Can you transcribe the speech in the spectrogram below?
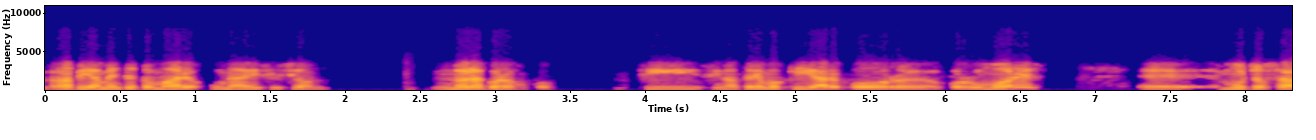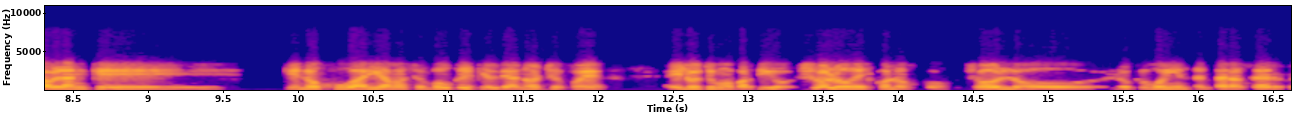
rápidamente a tomar una decisión. No la conozco. Si, si nos tenemos que guiar por, por rumores, eh, muchos hablan que, que no jugaría más en Boca y que el de anoche fue el último partido. Yo lo desconozco. Yo lo, lo que voy a intentar hacer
